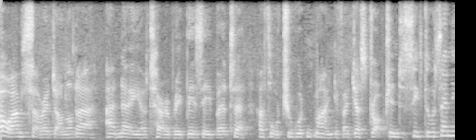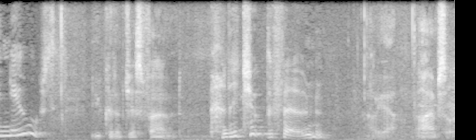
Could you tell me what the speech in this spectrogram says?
Oh, I'm sorry, Donald. I, I know you're terribly busy, but uh, I thought you wouldn't mind if I just dropped in to see if there was any news. You could have just phoned. they took the phone. Oh, yeah. I am sorry.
